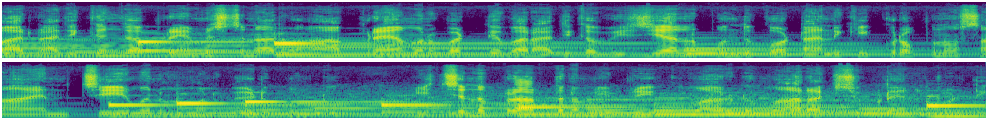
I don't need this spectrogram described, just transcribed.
వారిని అధికంగా ప్రేమిస్తున్నారు. ఆ ప్రేమను బట్టి వారు అధిక విజయాలను పొందుకోవటానికి కృపను సహాయం చేయమని మిమ్మల్ని వేడుకుంటూ ఈ చిన్న ప్రార్థన మీ ప్రియకుమారుడు మా రక్షకుడైనటువంటి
